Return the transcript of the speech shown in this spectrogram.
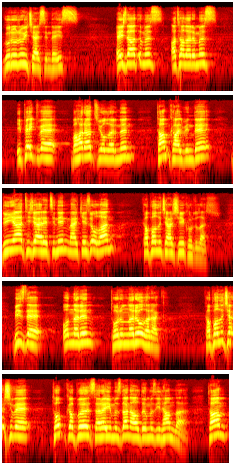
gururu içerisindeyiz. Ecdadımız, atalarımız İpek ve baharat yollarının tam kalbinde dünya ticaretinin merkezi olan kapalı çarşıyı kurdular. Biz de onların torunları olarak Kapalı Çarşı ve Topkapı Sarayımızdan aldığımız ilhamla tam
